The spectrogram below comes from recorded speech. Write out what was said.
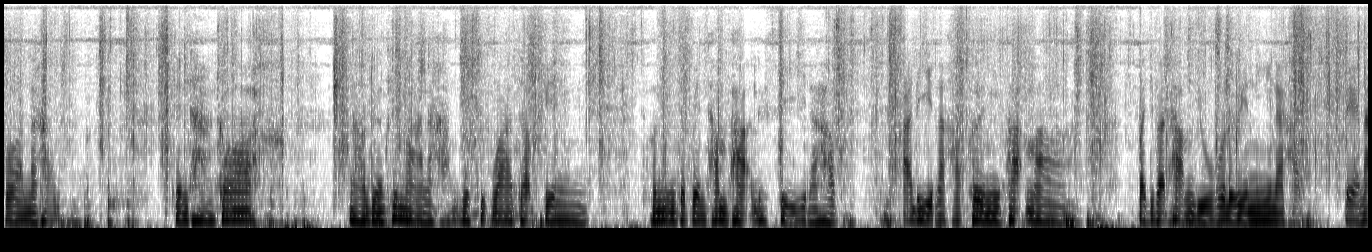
ก่อนนะครับ เส้นทางก็เราเดินขึ้นมานะครับ รู้สึกว่าจะเป็นตัวนี้จะเป็นถ้ำพระฤาษีนะครับ อดีตนะครับ เคยมีพระมาปฏิบัติธรรมอยู่บริเวณนี้นะครับ แต่ณ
